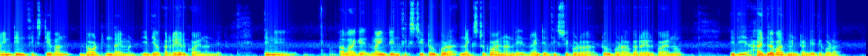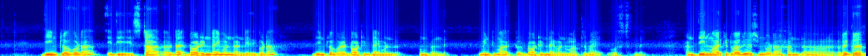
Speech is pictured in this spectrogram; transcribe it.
Nineteen sixty one dot in diamond ఇది ఒక రేర్ కాయిన్ అండి. దీన్ని అలాగే నైన్టీన్ సిక్స్టీ టూ కూడా నెక్స్ట్ కాయిన్ అండి. నైన్టీన్ సిక్స్టీ కూడా టూ కూడా ఒక రేర్ కాయిన్ ఇది హైదరాబాద్ మింట్ అండి ఇది కూడా. దీంట్లో కూడా ఇది స్టార్ డాట్ ఇన్ డైమండ్ అండి ఇది కూడా. దీంట్లో కూడా డాట్ ఇన్ డైమండ్ ఉంటుంది. Mint mark dot in diamond మాత్రమే వస్తుంది. అండ్ దీని మార్కెట్ వాల్యుయేషన్ కూడా హన్ రెగ్యులర్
